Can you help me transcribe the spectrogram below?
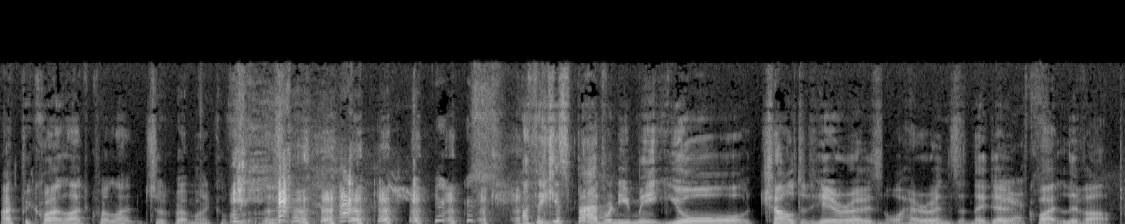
I'd be quite, I'd quite like to talk about Michael Foot though. I think it's bad when you meet your childhood heroes or heroines and they don't Yes. quite live up.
